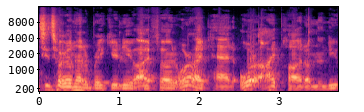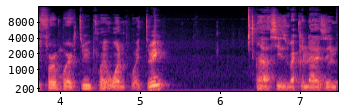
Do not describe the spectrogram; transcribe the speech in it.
Tutorial on how to break your new iPhone or iPad or iPod on the new firmware 3.1.3. Uh, so he's recognizing.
